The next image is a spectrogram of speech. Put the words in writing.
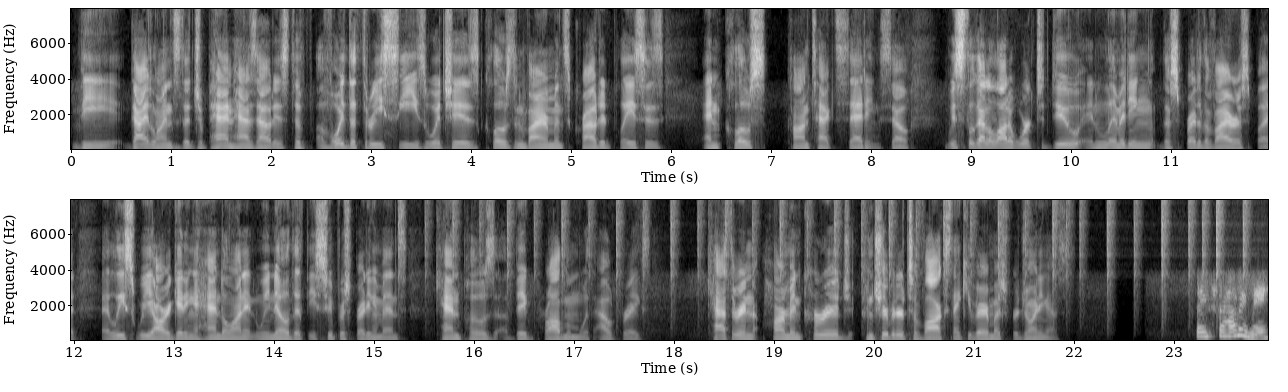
The guidelines that Japan has out is to avoid the three C's, which is closed environments, crowded places, and close contact settings. So we still got a lot of work to do in limiting the spread of the virus, but at least we are getting a handle on it, and we know that these super spreading events can pose a big problem with outbreaks. Katherine Harmon Courage, contributor to Vox, thank you very much for joining us. Thanks for having me.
